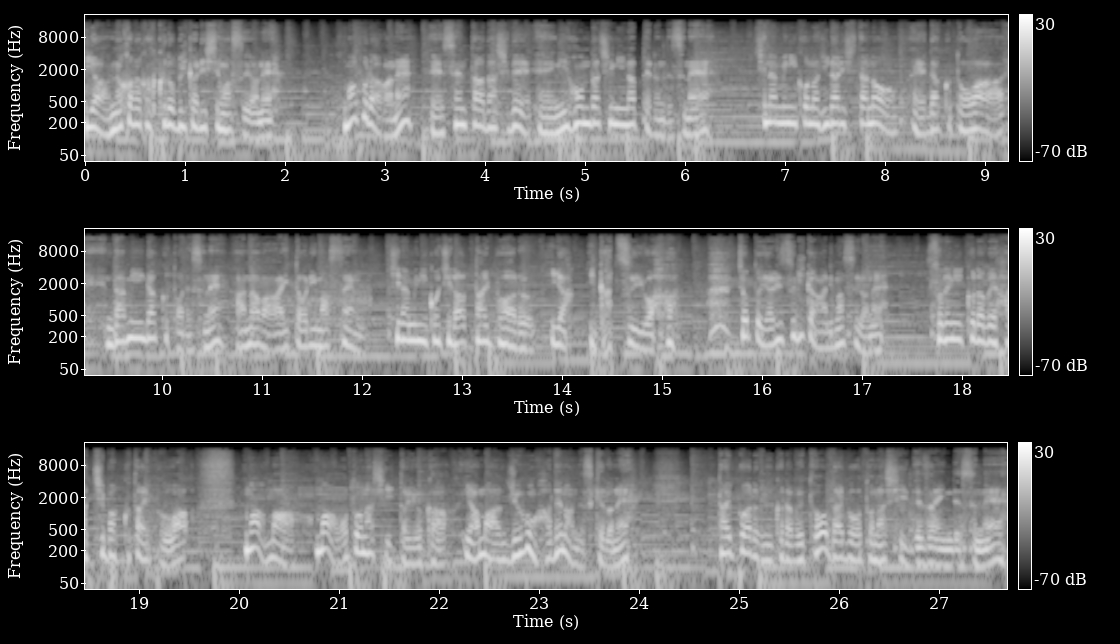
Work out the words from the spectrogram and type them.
いやなかなか黒光りしてますよね。マフラーがね、えセンター出しで、え2本出しになってるんですね。ちなみにこの左下の、ダクトはダミーダクトですね。穴は開いておりません。ちなみにこちらタイプ R いやいかついわ。ちょっとやりすぎ感ありますよね。それに比べハッチバックタイプはまあまあまあおとなしいというかいやまあ十分派手なんですけどね。タイプ R に比べるとだいぶおとなしいデザインですね。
